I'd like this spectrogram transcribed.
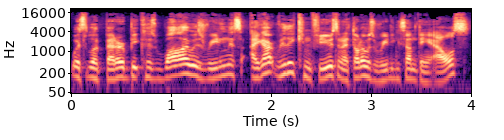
was a better because while I was reading this, I got really confused and I thought I was reading something else.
